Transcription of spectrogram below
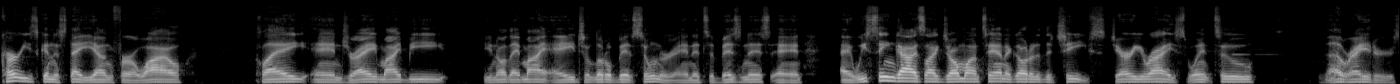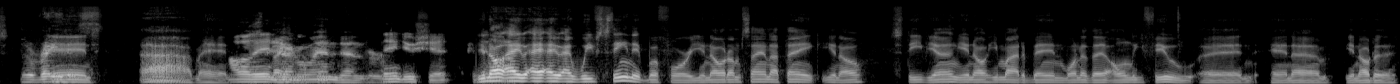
Curry's going to stay young for a while. Klay and Dre might be, you know, they might age a little bit sooner, and it's a business. And hey, we seen guys like Joe Montana go to the Chiefs. Jerry Rice went to the Raiders. the Raiders. Ah, man. Although they didn't, do Chicago Denver. they didn't do shit. 'cause You know, hey, hey, hey, hey, we've seen it before. You know what I'm saying? I think you know Steve Young. You know, he might have been one of the only few, and and um, you know, to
